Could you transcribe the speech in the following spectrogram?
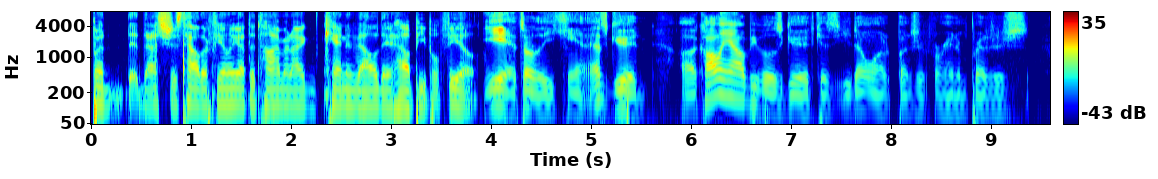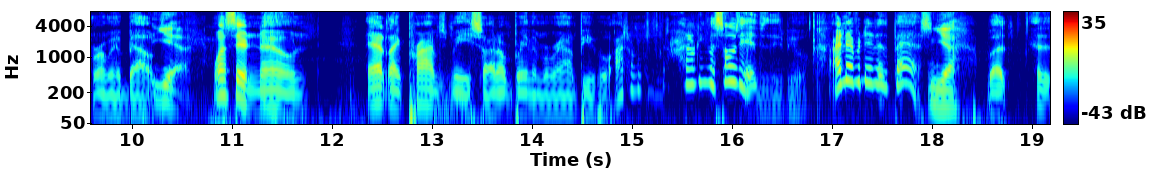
but th- that's just how they're feeling at the time, and I can't invalidate how people feel. Yeah, totally. You can't. That's good. Uh, calling out people is good because you don't want a bunch of random predators roaming about. Yeah. Once they're known, that like primes me, so I don't bring them around people. I don't. I don't even associate with these people. I never did in the past. Yeah. But uh,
